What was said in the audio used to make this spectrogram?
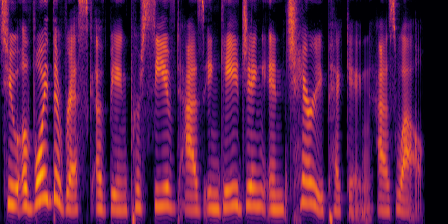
to avoid the risk of being perceived as engaging in cherry picking as well.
